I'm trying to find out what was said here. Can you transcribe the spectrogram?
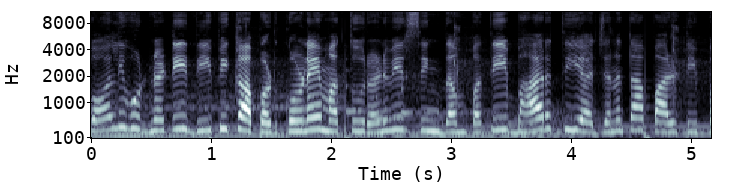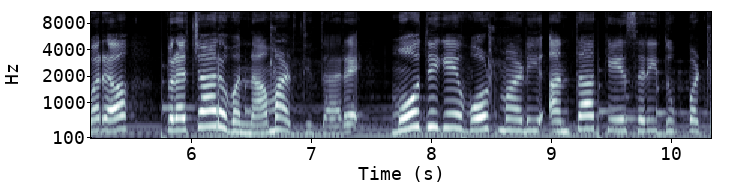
ಬಾಲಿವುಡ್ ನಟಿ ದೀಪಿಕಾ ಪಡ್ಕೋಣೆ ಮತ್ತು ರಣವೀರ್ ಸಿಂಗ್ ದಂಪತಿ ಭಾರತೀಯ ಜನತಾ ಪಾರ್ಟಿ ಪರ ಪ್ರಚಾರವನ್ನ ಮಾಡ್ತಿದ್ದಾರೆ. ಮೋದಿಗೆ ವೋಟ್ ಮಾಡಿ ಅಂತ ಕೇಸರಿ ದುಪ್ಪಟ್ಟ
